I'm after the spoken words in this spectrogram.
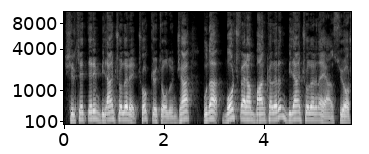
Şirketlerin bilançoları çok kötü olunca buna borç veren bankaların bilançolarına yansıyor.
